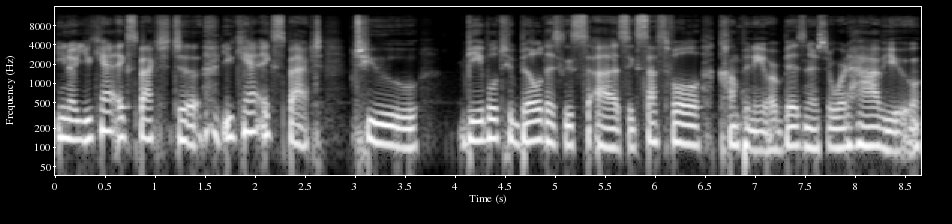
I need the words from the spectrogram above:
you know you can't expect to to you can't expect to be able to build a, a uh, successful company or business or what have you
